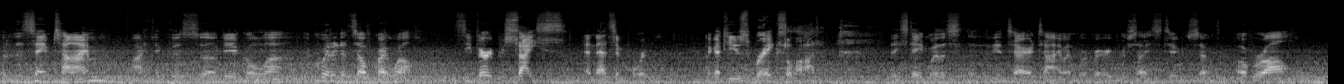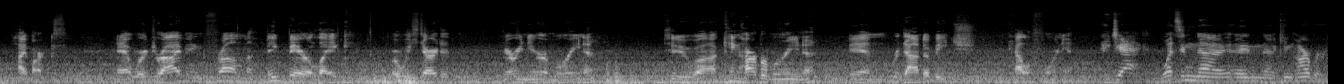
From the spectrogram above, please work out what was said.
but at the same time, I think this uh, vehicle uh, acquitted itself quite well. It seemed very precise, and that's important. I got to use the brakes a lot. They stayed with us the, the entire time and were very precise too. So overall, high marks. And we're driving from Big Bear Lake, where we started very near a marina, to uh, King Harbor Marina in Redondo Beach, California. Hey, Jack, what's in uh, in uh, King Harbor?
